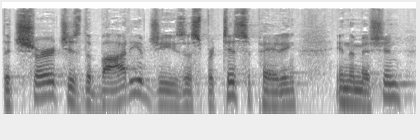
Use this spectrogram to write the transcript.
The church is the body of Jesus participating in the mission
